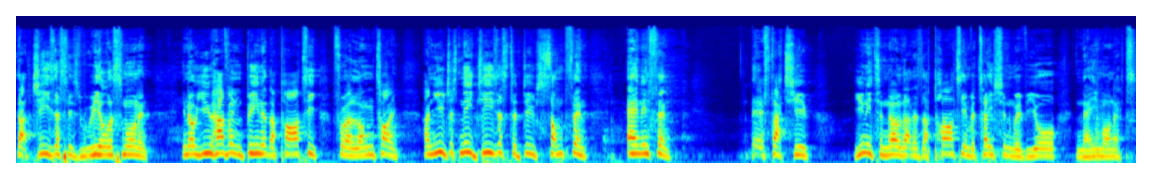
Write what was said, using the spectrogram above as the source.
that Jesus is real this morning. You know, you haven't been at the party for a long time, and you just need Jesus to do something, anything. If that's you, you need to know that there's a party invitation with your name on it.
